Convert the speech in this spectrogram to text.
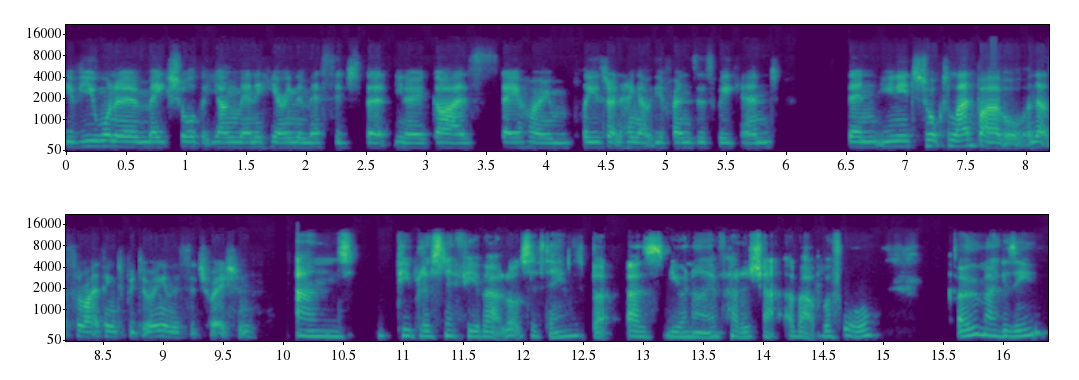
if you want to make sure that young men are hearing the message that, you know, guys, stay home, please don't hang out with your friends this weekend, then you need to talk to Lad Bible. And that's the right thing to be doing in this situation. And people are sniffy about lots of things, but as you and I have had a chat about before, O magazine,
